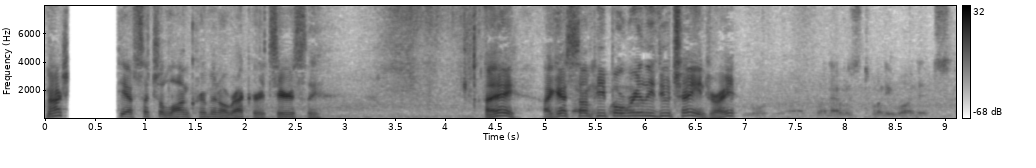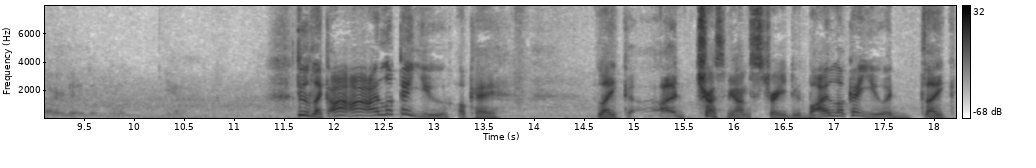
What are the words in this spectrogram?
Max, you have such a long criminal record, seriously. Hey, I guess some people really do change, right? When I was 21, it started. And then, yeah. Dude, like, I, I I look at you, okay? Like, uh, trust me, I'm straight, dude, but I look at you and, like,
